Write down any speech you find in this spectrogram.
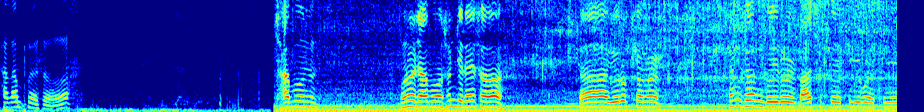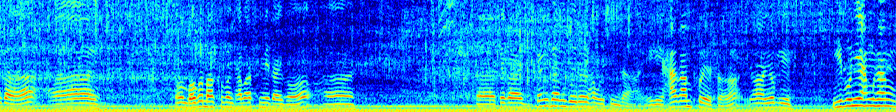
하간포에서 잡은 오늘 잡은 손질해서 자, 요렇게 오늘 생선구이를 맛있게 튀기고 있습니다. 아, 먹을 만큼은 잡았습니다, 이거. 아, 자, 제가 생선구이를 하고 있습니다. 이게 하간포에서, 아, 여기, 이분이 항상,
